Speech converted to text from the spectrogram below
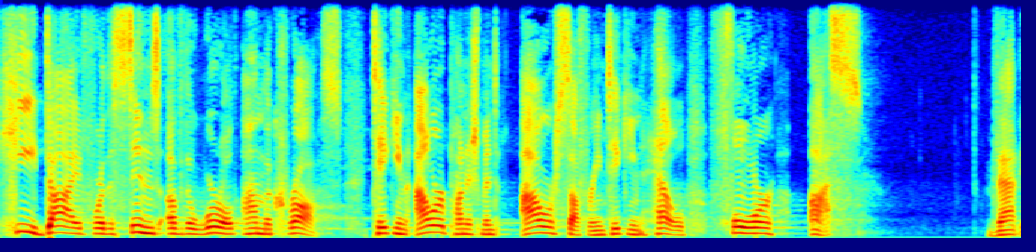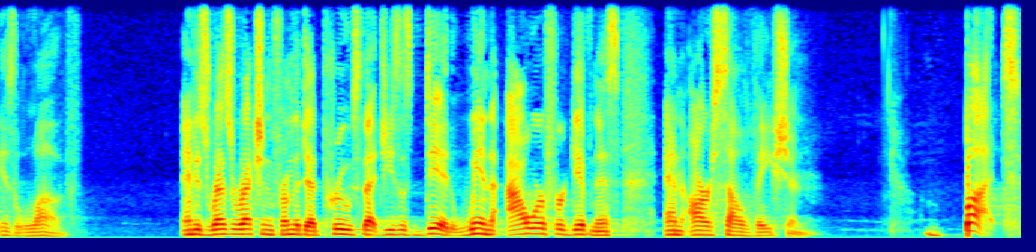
He died for the sins of the world on the cross, taking our punishment, our suffering, taking hell for us. That is love. And his resurrection from the dead proves that Jesus did win our forgiveness and our salvation. But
